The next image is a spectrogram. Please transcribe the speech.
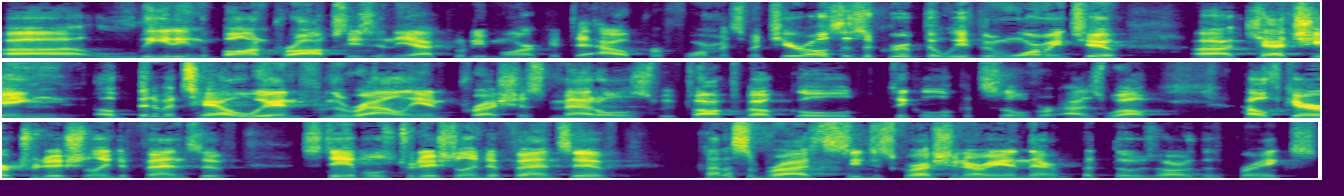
uh, leading the bond proxies in the equity market to outperformance. Materials is a group that we've been warming to, uh, catching a bit of a tailwind from the rally in precious metals. We've talked about gold. Take a look at silver as well. Healthcare traditionally defensive, staples traditionally defensive. Kind of surprised to see discretionary in there, but those are the breaks.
